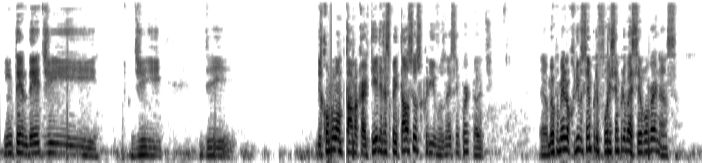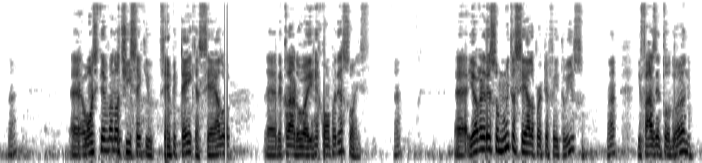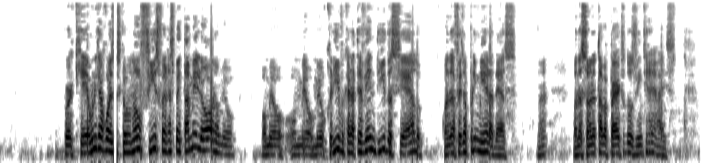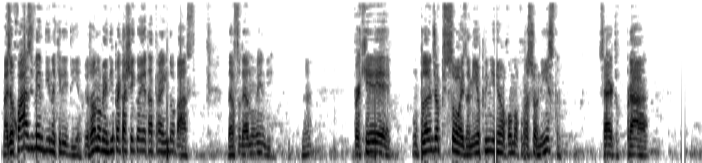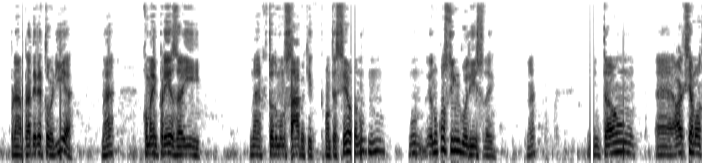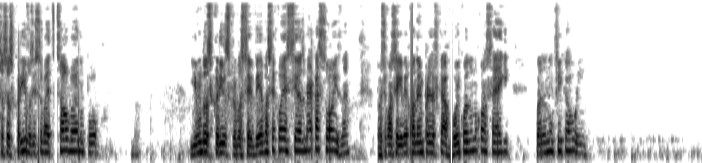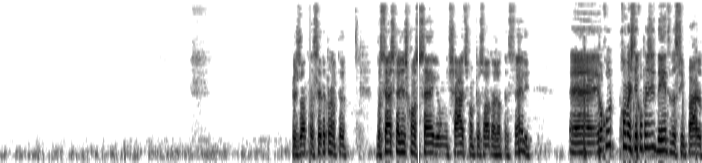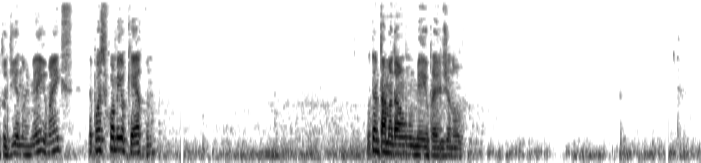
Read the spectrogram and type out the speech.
Entender de, de, de, de como montar uma carteira e respeitar os seus crivos, né? Isso é importante. É, o meu primeiro crivo sempre foi e sempre vai ser a governança. Né? É, ontem teve uma notícia que sempre tem, que a Cielo é, declarou aí recompra de ações. Né? É, eu agradeço muito a Cielo por ter feito isso, né? e fazem todo ano, porque a única coisa que eu não fiz foi respeitar melhor o meu, o meu, o meu, o meu crivo, que era ter vendido a Cielo quando ela fez a primeira dessa. Né? Quando a Sônia estava perto dos 20 reais. Mas eu quase vendi naquele dia. Eu só não vendi porque eu achei que eu ia estar traindo o basta. Daí eu não vendi. Né? Porque um plano de opções, na minha opinião, como, como acionista, certo? Para a diretoria, né? Como a empresa aí, né? todo mundo sabe o que aconteceu, eu não, não, eu não consigo engolir isso daí. Né? Então, é, a hora que você monta seus crivos, isso vai te salvando um pouco. E um dos crivos para você ver é você conhecer as marcações, né? Você consegue ver quando a empresa fica ruim, quando não consegue, quando não fica ruim. PJC está perguntando: você acha que a gente consegue um chat com o pessoal da JSL? É, eu conversei com o presidente da Simpar outro dia no e-mail, mas depois ficou meio quieto. Né? Vou tentar mandar um e-mail para ele de novo.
